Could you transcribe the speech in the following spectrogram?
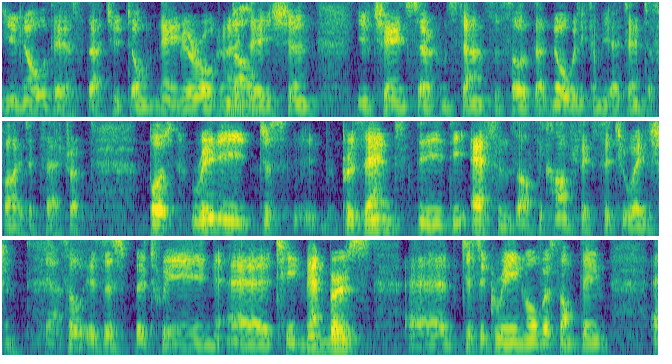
you know this that you don't name your organization, you change circumstances so that nobody can be identified, etc but really just present the, the essence of the conflict situation. Yeah. So, is it between uh, team members uh, disagreeing over something? Uh,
